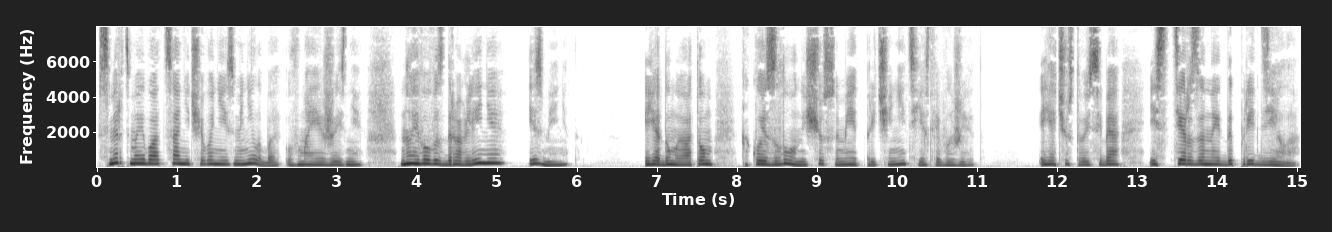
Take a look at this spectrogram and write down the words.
Смерть моего отца ничего не изменила бы в моей жизни, но его выздоровление изменит. Я думаю о том, какое зло он еще сумеет причинить, если выживет. И я чувствую себя истерзанной до предела.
